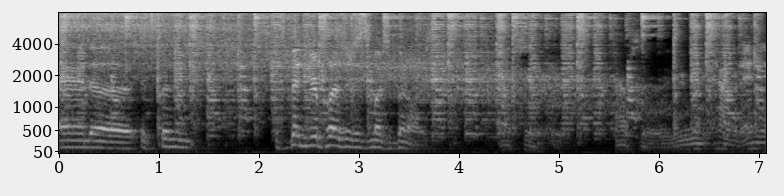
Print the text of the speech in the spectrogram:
And uh, it's been it's been your pleasure just as much as it's been ours. Absolutely. Absolutely. We wouldn't have it any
